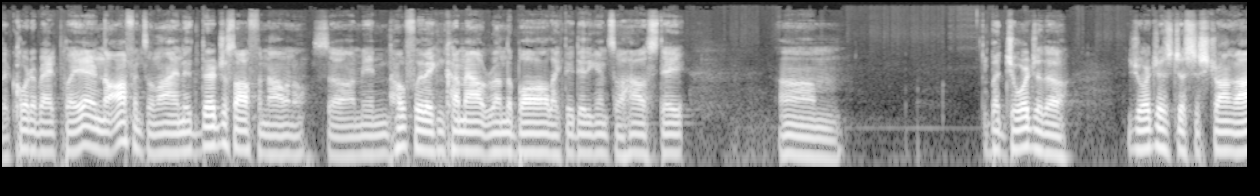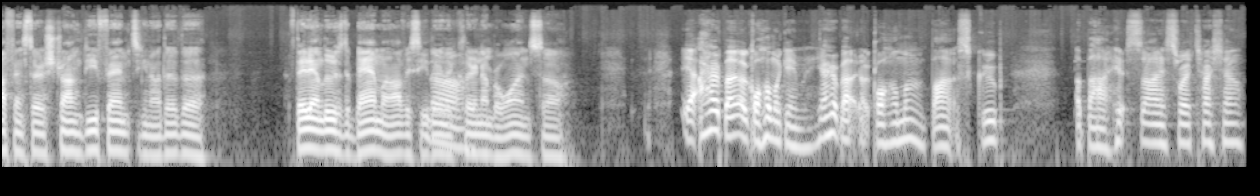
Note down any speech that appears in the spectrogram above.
the quarterback play and the offensive line, they're just all phenomenal. So, I mean, hopefully they can come out, run the ball like they did against Ohio State. Um, but Georgia, though, Georgia's just a strong offense. They're a strong defense. You know, they're the if they didn't lose to Bama, obviously they're the clear number one. So Yeah, I heard about Oklahoma game. Yeah, I heard about Oklahoma about a scoop about hit sign score touchdown.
